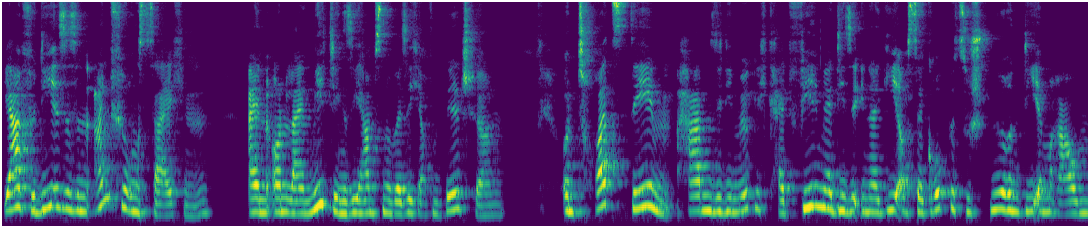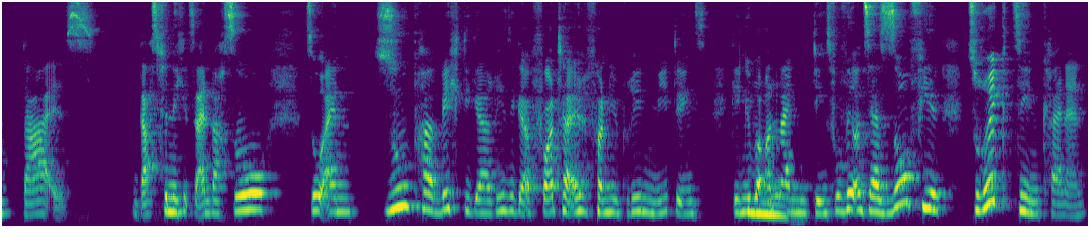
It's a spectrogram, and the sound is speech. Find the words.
ja, für die ist es in Anführungszeichen ein Online-Meeting. Sie haben es nur bei sich auf dem Bildschirm. Und trotzdem haben sie die Möglichkeit, viel mehr diese Energie aus der Gruppe zu spüren, die im Raum da ist. Und das finde ich ist einfach so, so ein super wichtiger, riesiger Vorteil von hybriden Meetings gegenüber mhm. Online-Meetings, wo wir uns ja so viel zurückziehen können,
